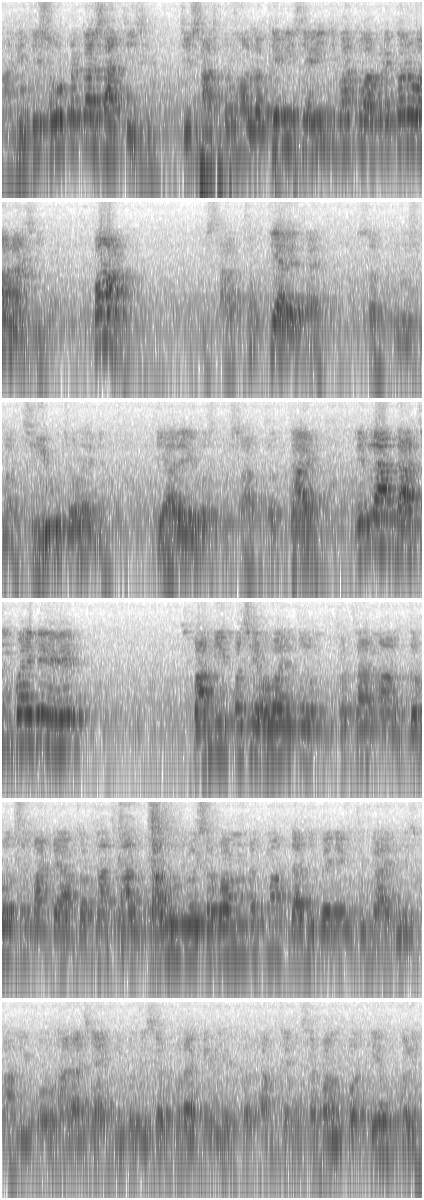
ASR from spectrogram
માહિતી સો ટકા સાચી છે. જે શાસ્ત્રોમાં લખેલી છે, એ જ વાતો આપણે કરવાના છીએ. પણ સાર્થક ક્યારે થાય? સત્પુરુષમાં જીવ જોડે ને, ત્યારે એ વસ્તુ સાર્થક થાય. એટલે આ દાજીભાઈને સ્વામી પછી હવારે તો કથામાં દરરોજ માટે આ કથા ચાલુ જ હોય સભા મંડપમાં. દાદીભાઈને એમ થયું કે આજને સ્વામી બહુ સારા આટલી બધી સરભરા કરી કથા જેને સભામાં દેવું કરી.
